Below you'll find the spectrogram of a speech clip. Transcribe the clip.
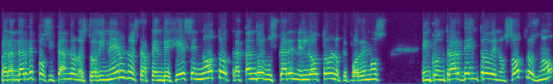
para andar depositando nuestro dinero y nuestra pendejez en otro, tratando de buscar en el otro lo que podemos encontrar dentro de nosotros, ¿no?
